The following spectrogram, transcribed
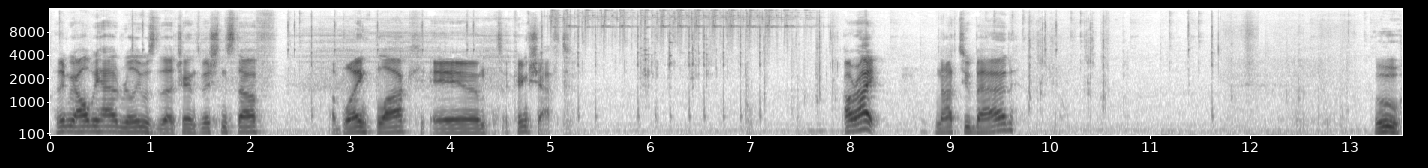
I think we all we had really was the transmission stuff, a blank block, and a crankshaft. All right, not too bad. Ooh,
